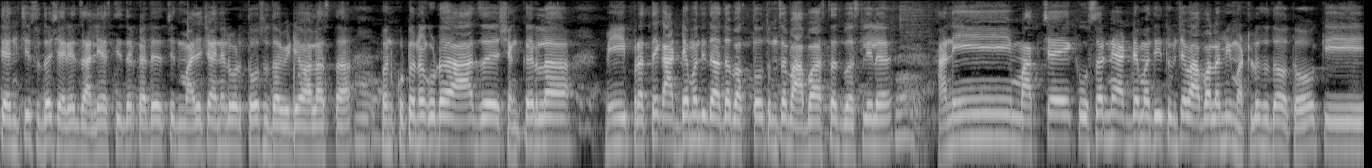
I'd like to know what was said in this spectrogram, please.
त्यांची सुद्धा शर्यत झाली असती तर कदाचित माझ्या चॅनलवर तो सुद्धा व्हिडिओ आला असता. पण कुठं ना कुठं आज शंकरला मी प्रत्येक अड्ड्यामध्ये दादा बघतो तुमचा बाबा असतात बसलेलं. आणि मागच्या एक उसडण्या अड्ड्यामध्ये तुमच्या बाबाला मी म्हटलं सुद्धा होतो की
